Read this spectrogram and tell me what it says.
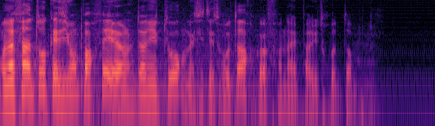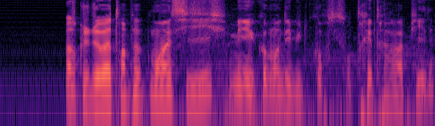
On a fait un tour quasiment parfait, hein, le dernier tour, mais c'était trop tard quoi, on avait perdu trop de temps. Je pense que je devrais être un peu moins incisif, mais comme en début de course ils sont très très rapides,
